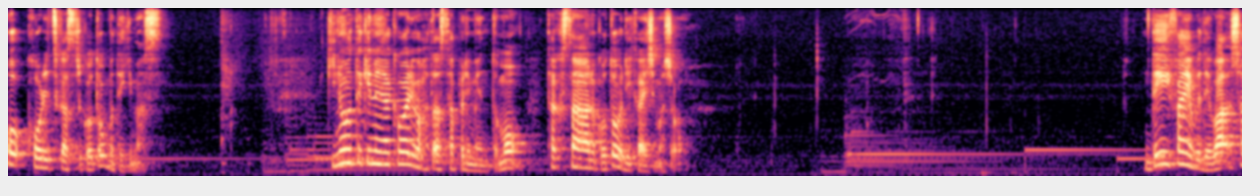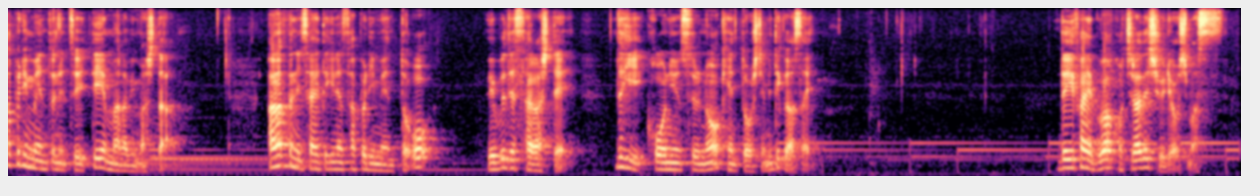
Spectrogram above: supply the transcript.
を効率化することもできます。機能的な役割を果たすサプリメントもたくさんあることを理解しましょう。Day5 ではサプリメントについて学びました。あなたに最適なサプリメントを Web で探してぜひ購入するのを検討してみてください。Day5 はこちらで終了します。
